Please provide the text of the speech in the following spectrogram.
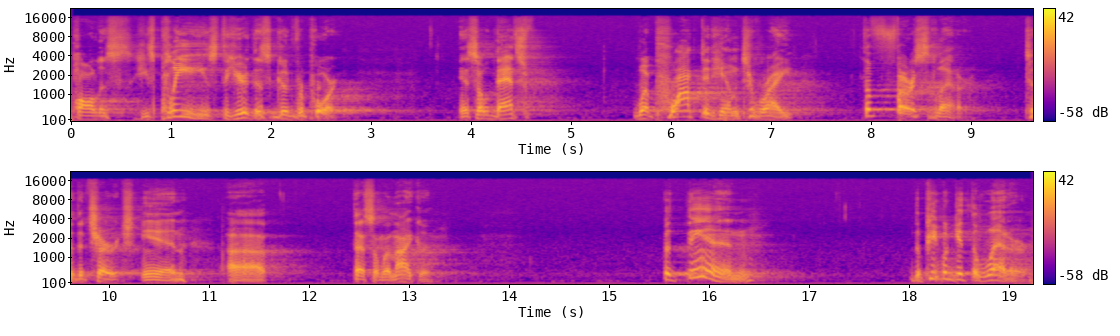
Paul is he's pleased to hear this good report. And so that's what prompted him to write the first letter to the church in uh, Thessalonica. But then the people get the letter,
